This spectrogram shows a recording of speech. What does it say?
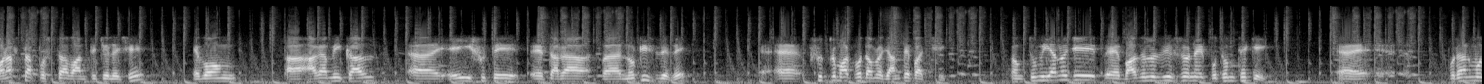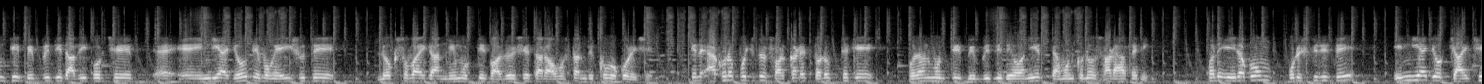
অনাস্থা প্রস্তাব আনতে চলেছে এবং আগামীকাল এই ইস্যুতে তারা নোটিশ দেবে। সূত্র মারফত আমরা জানতে পারছি। এবং তুমি জানো যে বাদল অধিবেশনের প্রথম থেকেই প্রধানমন্ত্রী বিবৃতি দাবি করছে ইন্ডিয়া জোট এবং এই ইস্যুতে লোকসভায় গান্ধী মূর্তির পাদদেশে তারা অবস্থান বিক্ষোভ করেছে। কিন্তু এখনও পর্যন্ত সরকারের তরফ থেকে প্রধানমন্ত্রীর বিবৃতি দেওয়া নিয়ে তেমন কোনো সাড়া হাতে নেই। ফলে এরকম পরিস্থিতিতে ইন্ডিয়া জোট চাইছে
